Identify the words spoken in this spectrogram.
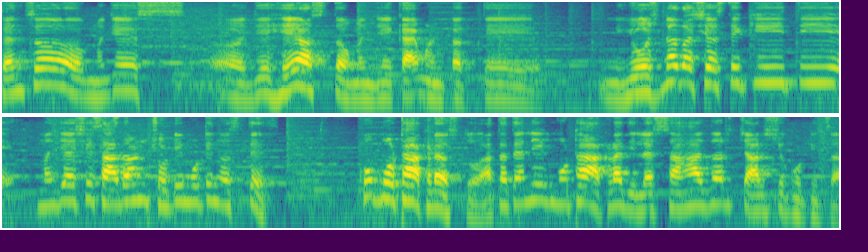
त्यांचं म्हणजे जे हे असतं म्हणजे काय म्हणतात ते योजनाच अशी असते की ती म्हणजे अशी साधारण छोटी मोठी नसतेच. खूप मोठा आकडा असतो. आता त्यांनी एक मोठा आकडा दिला सहा हजार चारशे कोटीचा.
